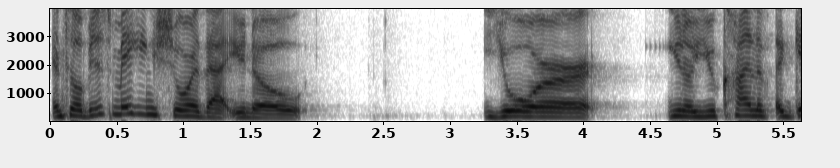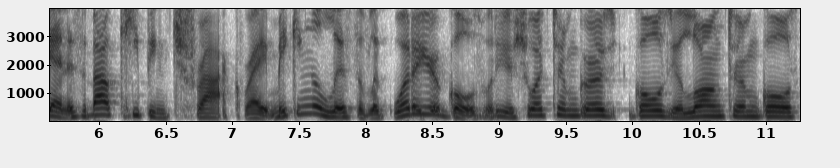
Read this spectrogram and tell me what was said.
and so just making sure that you know your you know, you kind of, again, it's about keeping track, right? Making a list of like, what are your goals? What are your short term goals, your long term goals,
